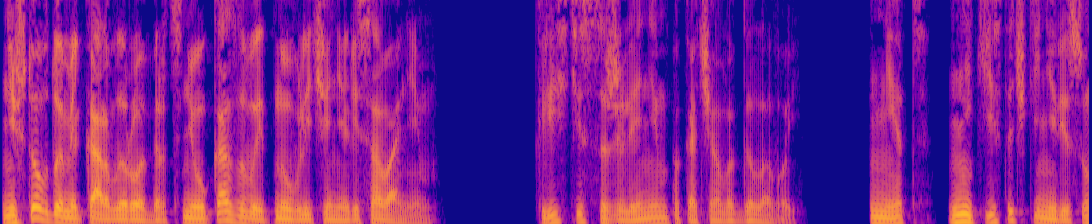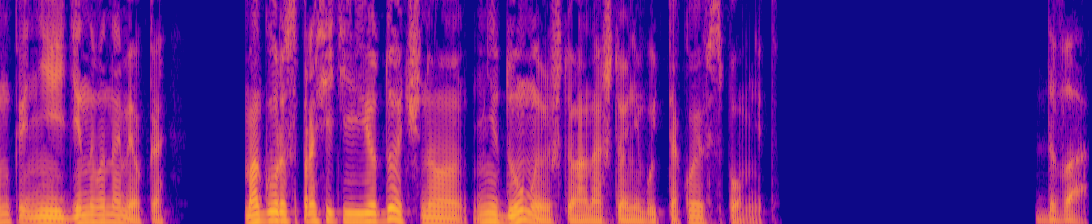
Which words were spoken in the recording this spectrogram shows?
Ничто в доме Карлы Робертс не указывает на увлечение рисованием. Кристи с сожалением покачала головой. Нет, ни кисточки, ни рисунка, ни единого намека. Могу расспросить ее дочь, но не думаю, что она что-нибудь такое вспомнит. 2.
